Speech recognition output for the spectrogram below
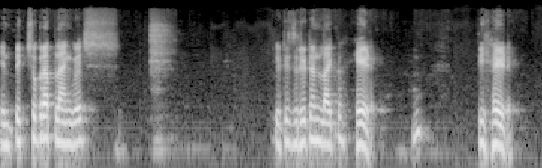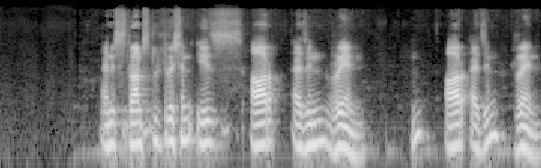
In pictograph language, it is written like a head. Hmm, the head and its transliteration is R as in rain. Hmm? R as in rain.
